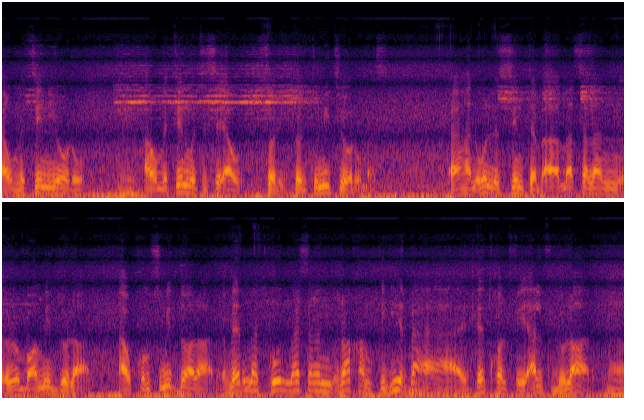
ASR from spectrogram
أو 200 يورو أو 290 أو sorry 300 يورو مثلا آه، هنقول للصين تبقى مثلا 400 دولار أو 500 دولار غير ما تكون مثلا رقم كبير بقى تدخل في 1000 دولار. آه.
